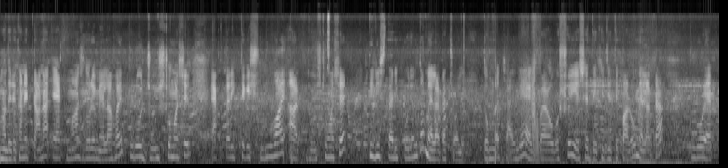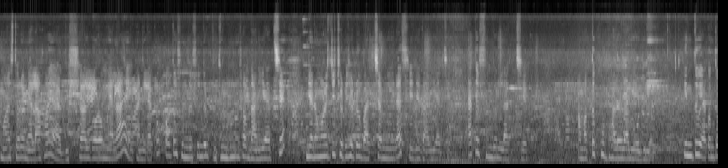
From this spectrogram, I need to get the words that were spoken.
আমাদের এখানে টানা এক মাস ধরে মেলা হয়। পুরো জ্যৈষ্ঠ মাসের এক তারিখ থেকে শুরু হয় আর জ্যৈষ্ঠ মাসের তিরিশ তারিখ পর্যন্ত মেলাটা চলে। তোমরা চাইলে একবার অবশ্যই এসে দেখে যেতে পারো মেলাটা। পুরো এক মাস ধরে মেলা হয় আর বিশাল বড় মেলা। এখানে দেখো কত সুন্দর সুন্দর পুতুলগুলো সব দাঁড়িয়ে আছে। যেন মনে হচ্ছে ছোটো ছোটো বাচ্চা মেয়েরা সেজে দাঁড়িয়ে আছে। এত সুন্দর লাগছে। আমার তো খুব ভালো লাগে এগুলো। কিন্তু এখন তো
